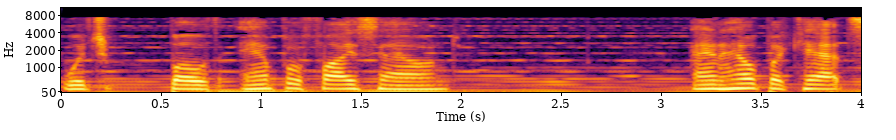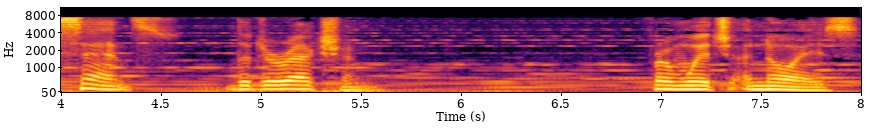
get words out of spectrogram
which both amplify sound and help a cat sense the direction from which a noise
